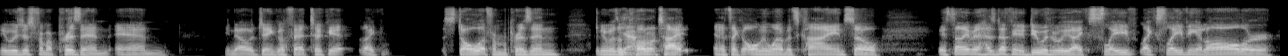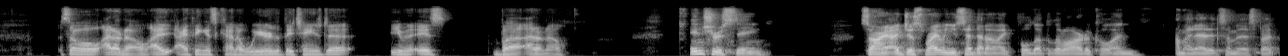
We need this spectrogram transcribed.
it was just from a prison, and you know, Jango Fett took it like stole it from a prison, and it was a Yeah. prototype, and it's like the only one of its kind. So it's not even has nothing to do with really like slave like slaving at all or so i don't know i i think it's kind of weird that they changed it even it's but i don't know Interesting. Sorry, I just right when you said that, I like pulled up a little article and I might edit some of this, but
